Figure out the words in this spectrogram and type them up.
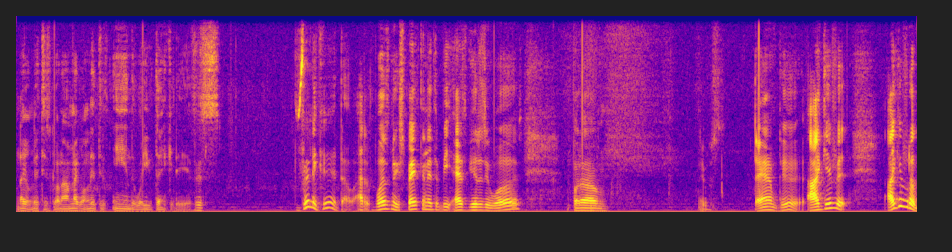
I'm not gonna let this go down. I'm not gonna let this end the way you think it is. It's really good though. I wasn't expecting it to be as good as it was, but um, it was damn good. I give it, I give it a.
